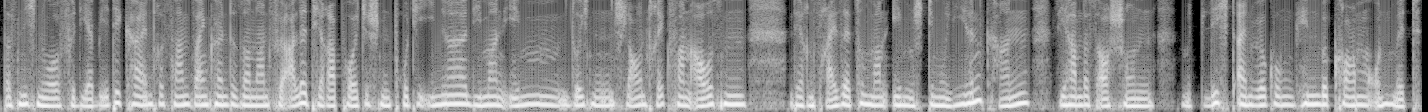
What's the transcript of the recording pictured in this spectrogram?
das nicht nur für Diabetiker interessant sein könnte, sondern für alle therapeutischen Proteine, die man eben durch einen schlauen Trick von außen, deren Freisetzung man eben stimulieren kann. Sie haben das auch schon mit Lichteinwirkungen hinbekommen und mit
